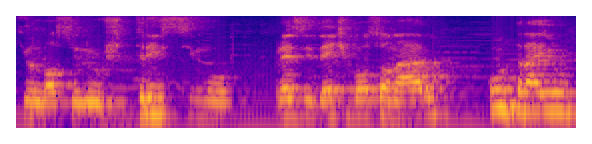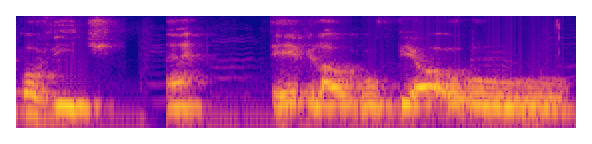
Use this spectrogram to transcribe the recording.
que o nosso ilustríssimo presidente Bolsonaro contraiu o Covid. Né? Teve lá o, o pior, o, o,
